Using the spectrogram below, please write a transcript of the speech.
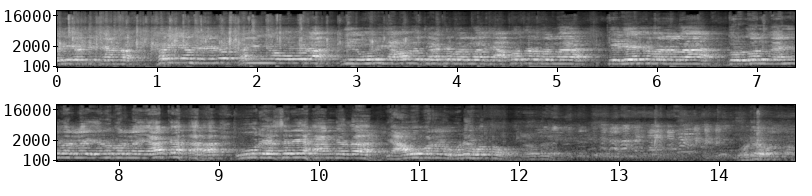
ಹೆಸರು ಅಂತ ಎಷ್ಟು ಚಂದ ಕೈ ಅಂದ್ರೆ ಏನು? ಈ ಊರಿಗೆ ಯಾವ್ದು ಜಾಟ ಬರಲ್ಲ ಜಾಪತ್ರ ಬರಲ್ಲ, ಕಿಡಿಯಾಗ ಬರಲ್ಲ ದುರ್ಗೋಲ್ ವ್ಯಾನಿ ಬರಲ್ಲ, ಏನು ಬರಲ್ಲ. ಯಾಕ? ಊರ ಹೆಸರೇ ಹಾಂಗದ. ಯಾವ ಬರಲ್ಲ. ಓಡೆ ಹೋಗ್ತಾವ. ಓಡೆ ಹೋಗ್ತಾವ.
